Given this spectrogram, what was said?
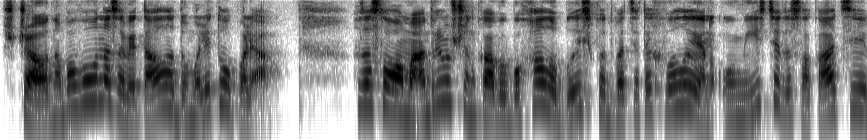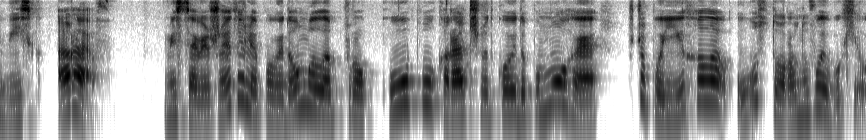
Ще одна бавовна завітала до Мелітополя. За словами Андрющенка, вибухало близько 20 хвилин у місті дислокації військ РФ. Місцеві жителі повідомили про купу карет швидкої допомоги, що поїхали у сторону вибухів.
